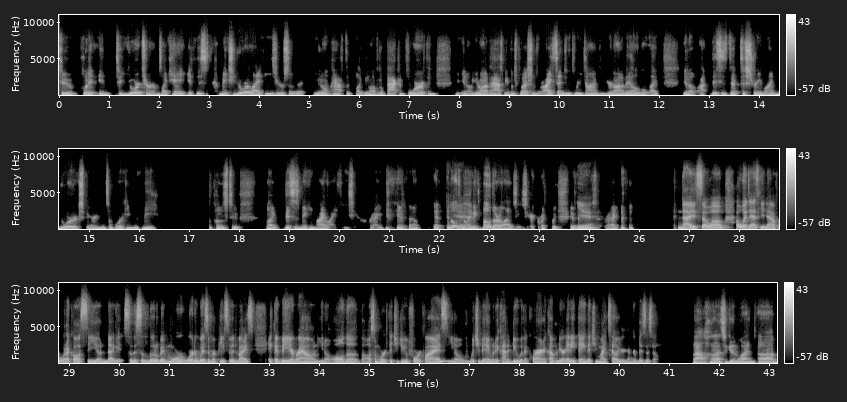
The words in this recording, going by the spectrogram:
to put it into your terms like hey if this makes your life easier so that you don't have to like you don't have to go back and forth and you know you don't have to ask me a bunch of questions or i send you three times and you're not available like you know I, this is to, to streamline your experience of working with me as opposed to like this is making my life easier right you know and, and ultimately yeah. makes both our lives easier if they yeah. use it right Nice. So um, I want to ask you now for what I call CEO nuggets. So this is a little bit more word of wisdom or piece of advice. It could be around, you know, all the, the awesome work that you do for clients, you know, what you've been able to kind of do with acquiring a company or anything that you might tell your younger business owner. Wow, well, that's a good one. Um,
